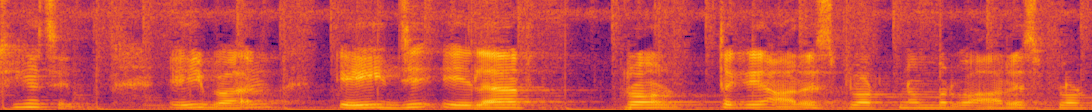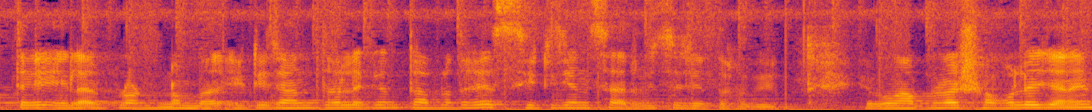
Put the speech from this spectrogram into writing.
ঠিক আছে? এইবার এই যে এলার প্লট থেকে আর এস প্লট নাম্বার বা আর এস প্লট থেকে এলআর প্লট নাম্বার এটি জানতে হলে কিন্তু আপনাদেরকে সিটিজেন সার্ভিসে যেতে হবে। এবং আপনারা সকলেই জানেন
